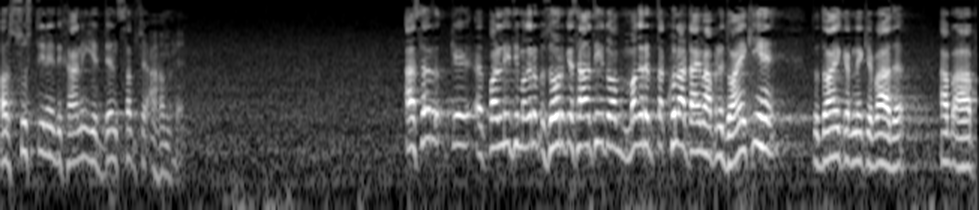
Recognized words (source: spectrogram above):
اور سستی نہیں دکھانی، یہ دن سب سے اہم ہے۔ اثر کے پڑھ لی تھی مغرب زور کے ساتھ ہی تو اب مغرب تک کھلا ٹائم آپ نے دعائیں کی ہیں۔ تو دعائیں کرنے کے بعد اب آپ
